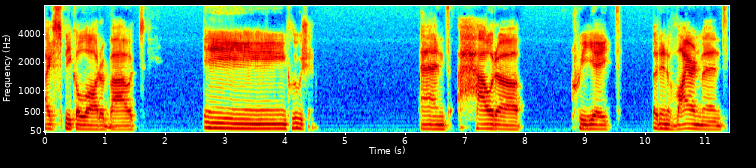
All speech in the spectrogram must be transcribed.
I speak a lot about inclusion and how to create an environment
